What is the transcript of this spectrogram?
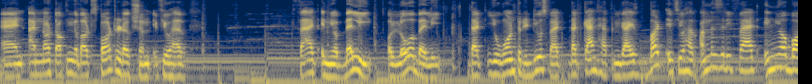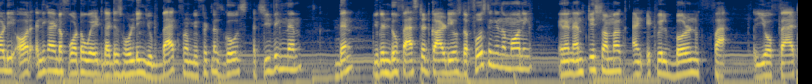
and I'm not talking about spot reduction, if you have fat in your belly or lower belly that you want to reduce fat, that can happen, guys. But if you have unnecessary fat in your body or any kind of water weight that is holding you back from your fitness goals, achieving them, then you can do fasted cardios the first thing in the morning in an empty stomach and it will burn fat, your fat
